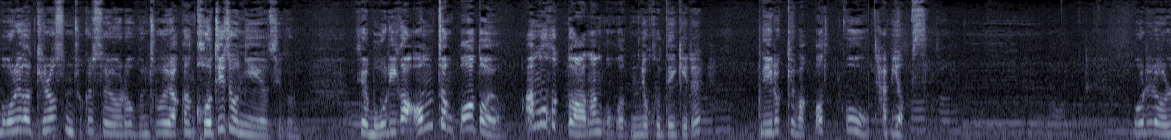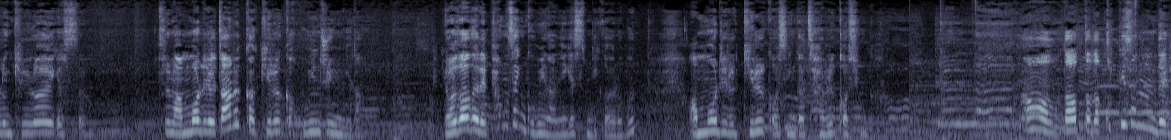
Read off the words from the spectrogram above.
머리가 길었으면 좋겠어요, 여러분. 저 약간 거지존이에요, 지금. 그게 머리가 엄청 뻗어요. 아무것도 안 한 거거든요, 고데기를. 근데 이렇게 막 뻗고 답이 없어. 머리를 얼른 길러야겠어요. 지금 앞머리를 자를까 기를까 고민 중입니다. 여자들의 평생 고민 아니겠습니까, 여러분? 앞머리를 기를 것인가 자를 것인가. 아, 나왔다. 나 커피 샀는데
